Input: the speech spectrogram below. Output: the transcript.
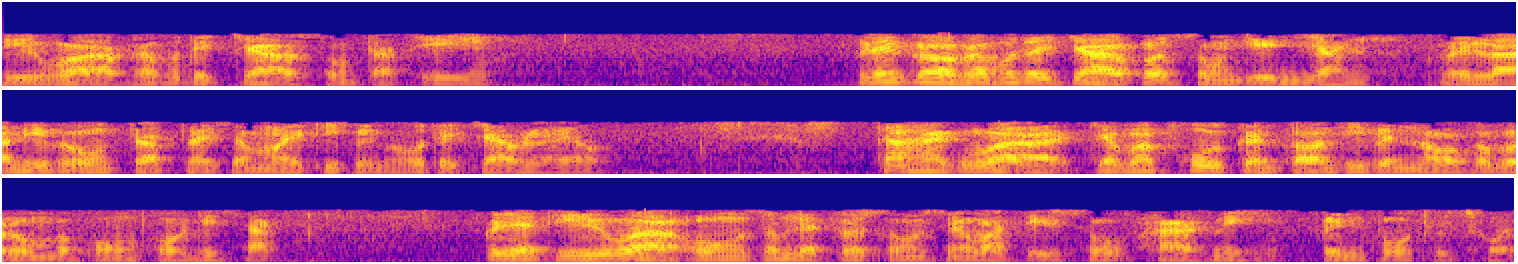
ถือว่าพระพุทธเจ้าทรงตรัสเอง และก็พระพุทธเจ้าก็ทรงยืนยันเวลานี้พระองค์ตรัสในสมัยที่เป็นพระพุทธเจ้าแล้ว ถ้าหากว่าจะมาพูดกันตอนที่เป็นหน่อพระบรมประพงโพธิสัตว์ก็จะถือว่าองค์สมเด็จพระทรงสวัสดิโสภาคนี้เป็นปุถุชน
